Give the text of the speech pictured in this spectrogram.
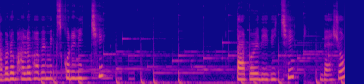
আবারও ভালোভাবে মিক্স করে নিচ্ছি। তারপরে দিয়ে দিচ্ছি বেসন।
